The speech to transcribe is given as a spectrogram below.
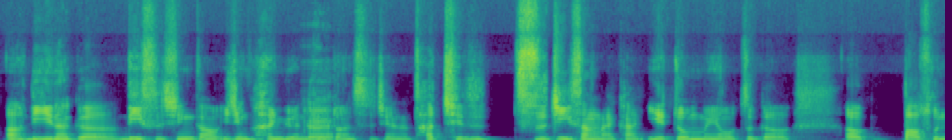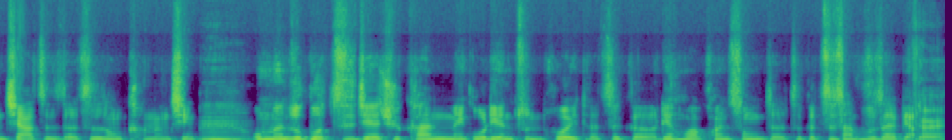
啊，离、呃、那个历史新高已经很远的一段时间了。它其实实际上来看，也都没有这个呃保存价值的这种可能性。嗯，我们如果直接去看美国联准会的这个量化宽松的这个资产负债表，对，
